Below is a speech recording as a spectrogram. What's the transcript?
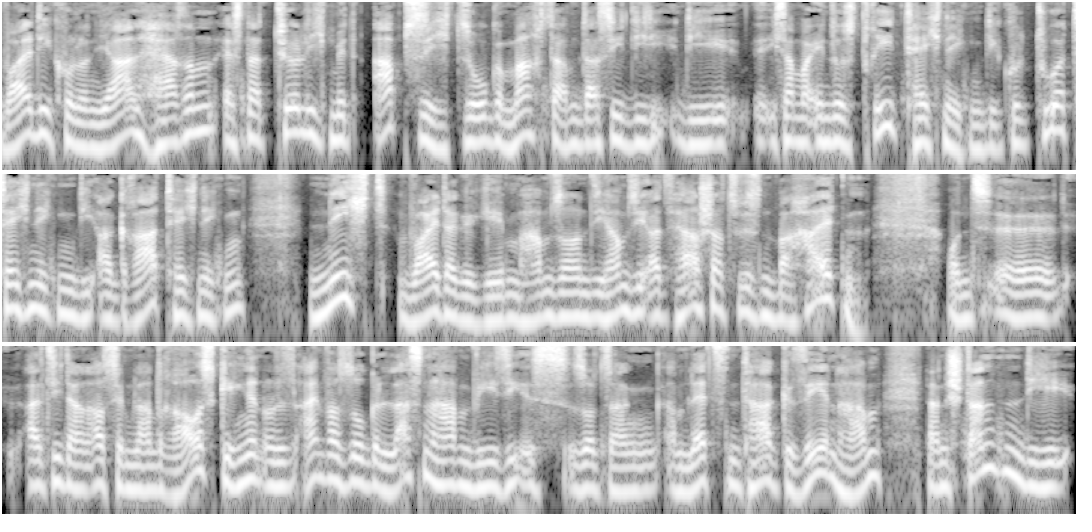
weil die Kolonialherren es natürlich mit Absicht so gemacht haben, dass sie die, die, ich sag mal, Industrietechniken, die Kulturtechniken, die Agrartechniken nicht weitergegeben haben, sondern sie haben sie als Herrschaftswissen behalten. Und äh, als sie dann aus dem Land rausgingen und es einfach so gelassen haben, wie sie es sozusagen am letzten Tag gesehen haben, dann standen die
